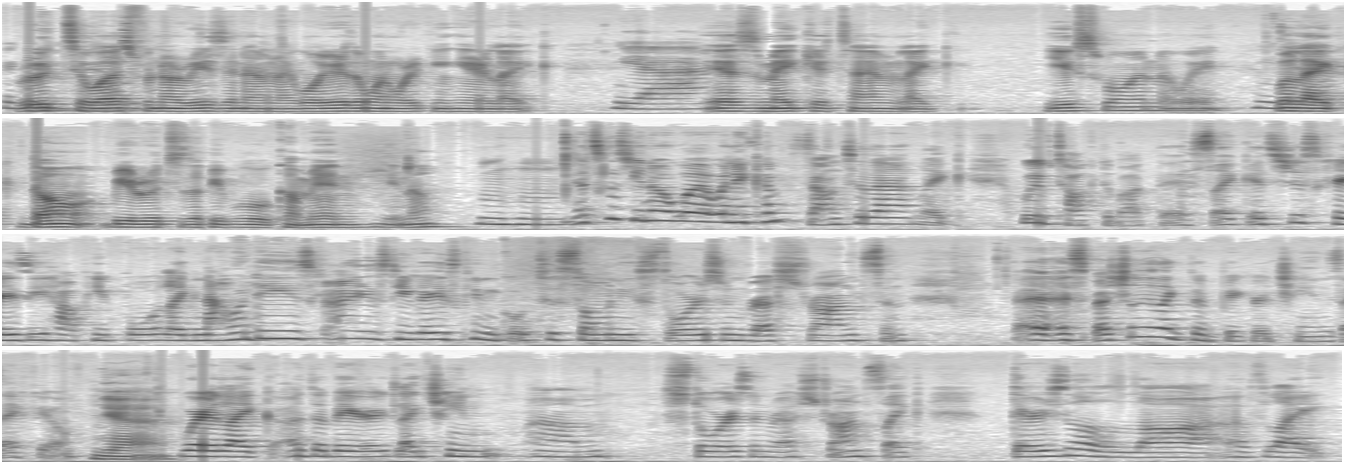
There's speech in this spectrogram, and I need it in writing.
rude to us for no reason, I'm like, well, you're the one working here. Like, Yeah. just make your time like useful in a way. But like, don't be rude to the people who come in. You know. Mm-hmm. It's because you know what? When it comes down to that, like we've talked about this, like it's just crazy how people like nowadays, guys. You guys can go to so many stores and restaurants, and especially like the bigger chains. I feel Yeah. where like uh, the bigger like chain um, stores and restaurants, like there's a lot of like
